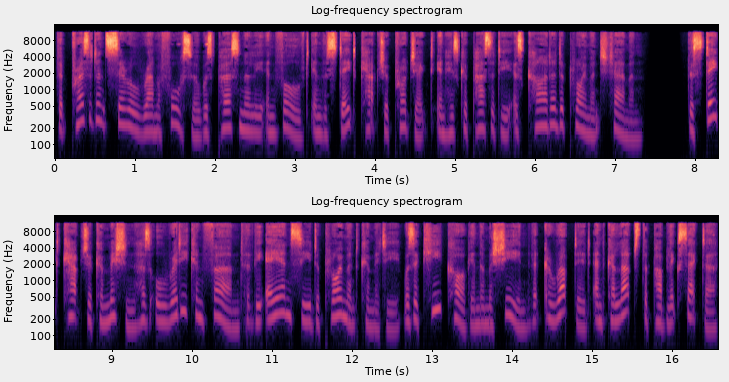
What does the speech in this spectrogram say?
that President Cyril Ramaphosa was personally involved in the state capture project in his capacity as cadre deployment chairman. The State Capture Commission has already confirmed that the ANC Deployment Committee was a key cog in the machine that corrupted and collapsed the public sector,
